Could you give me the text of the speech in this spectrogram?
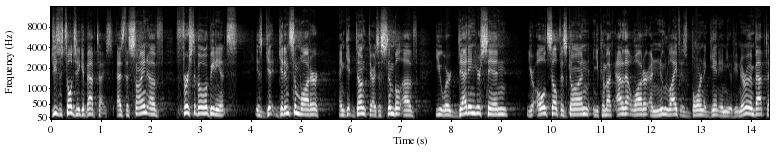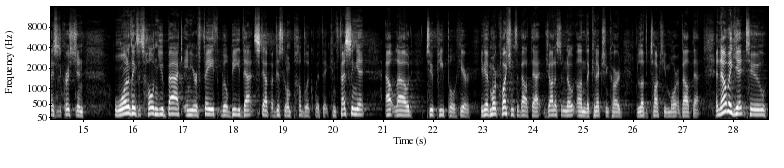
Jesus told you to get baptized as the sign of first of all obedience is get, get in some water and get dunked there as a symbol of you were dead in your sin, your old self is gone, and you come back out of that water, a new life is born again in you. If you've never been baptized as a Christian, one of the things that's holding you back in your faith will be that step of just going public with it, confessing it out loud to people here. If you have more questions about that, jot us a note on the connection card. We'd love to talk to you more about that. And now we get to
